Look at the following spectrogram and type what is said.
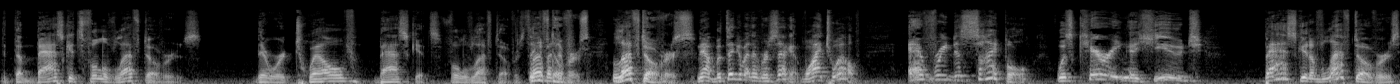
that the baskets full of leftovers, there were 12 baskets full of leftovers. Think about that Leftovers. leftovers. Now, but think about that for a second. Why 12? Every disciple was carrying a huge basket of leftovers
